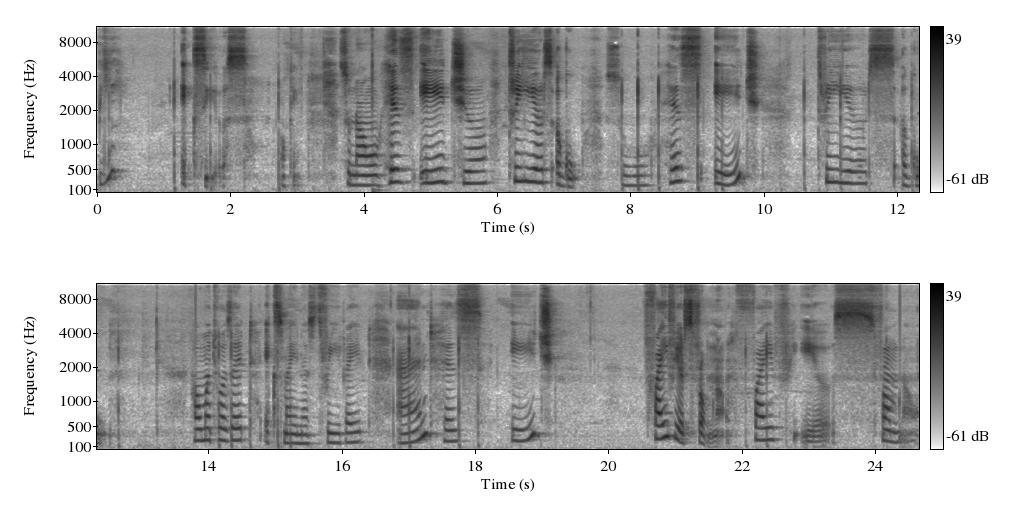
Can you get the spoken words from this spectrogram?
be x years. Okay so now his age uh, 3 years ago. So his age three years ago. How much was it? X minus 3 right? And his age 5 years from now. 5 years from now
